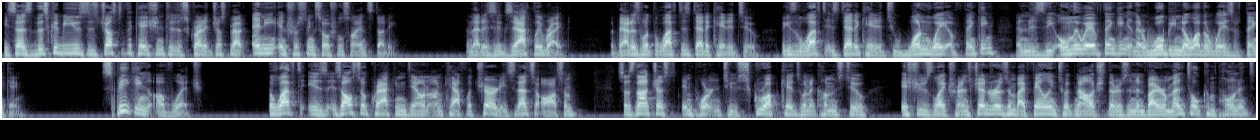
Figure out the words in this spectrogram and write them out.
He says this could be used as justification to discredit just about any interesting social science study. And that is exactly right. But that is what the left is dedicated to. Because the left is dedicated to one way of thinking, and it is the only way of thinking, and there will be no other ways of thinking. Speaking of which, the left is, is also cracking down on Catholic charities. So that's awesome. So it's not just important to screw up kids when it comes to issues like transgenderism by failing to acknowledge there's an environmental component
